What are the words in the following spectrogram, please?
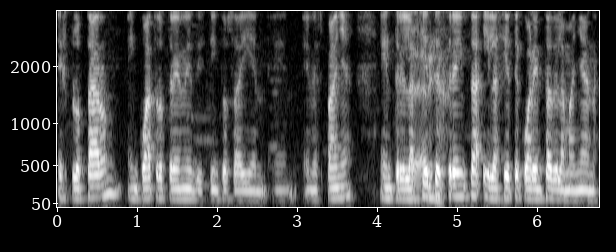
explotaron en cuatro trenes distintos ahí en, en- en España entre las Verga. 7.30 y las 7.40 de la mañana.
